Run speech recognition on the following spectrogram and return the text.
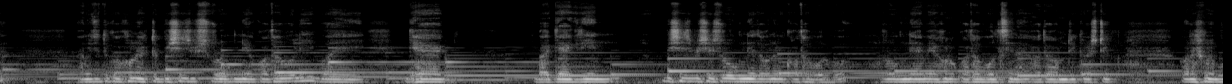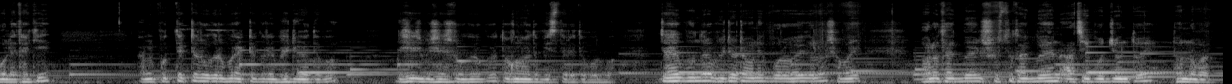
আমি যদি কখনো একটা বিশেষ রোগ নিয়ে কথা বলি বা এই ঘ্যাক বা গ্যাগ্রিন বিশেষ বিশেষ রোগ নিয়ে যখন আমি কথা বলব। রোগ নিয়ে আমি এখনও কথা বলছি না, হয়তো রিকোয়েস্টে অনেক সময় বলে থাকি, আমি প্রত্যেকটা রোগের উপর একটা করে ভিডিও দেবো, বিশেষ বিশেষ রোগের উপরে, তখন হয়তো বিস্তারিত বলব। যাই হোক বন্ধুরা ভিডিওটা অনেক বড় হয়ে গেল, সবাই ভালো থাকবেন, সুস্থ থাকবেন, আজ এই পর্যন্তই, ধন্যবাদ।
